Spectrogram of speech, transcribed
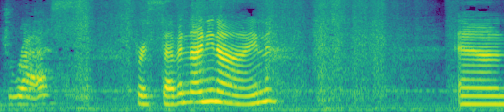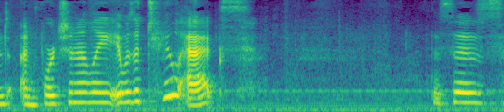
dress for $7.99. And unfortunately, it was a 2X. This is,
